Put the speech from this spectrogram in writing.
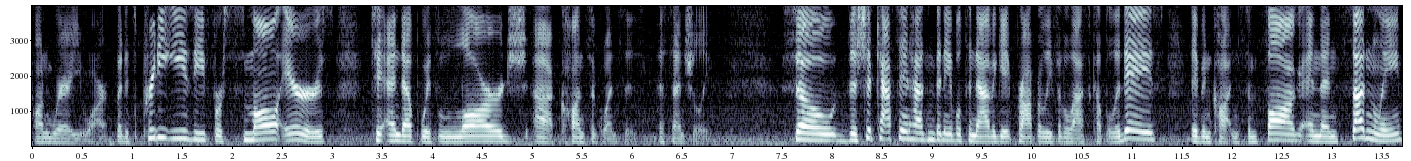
on where you are. But it's pretty easy for small errors to end up with large uh, consequences, essentially. So the ship captain hasn't been able to navigate properly for the last couple of days. They've been caught in some fog, and then suddenly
